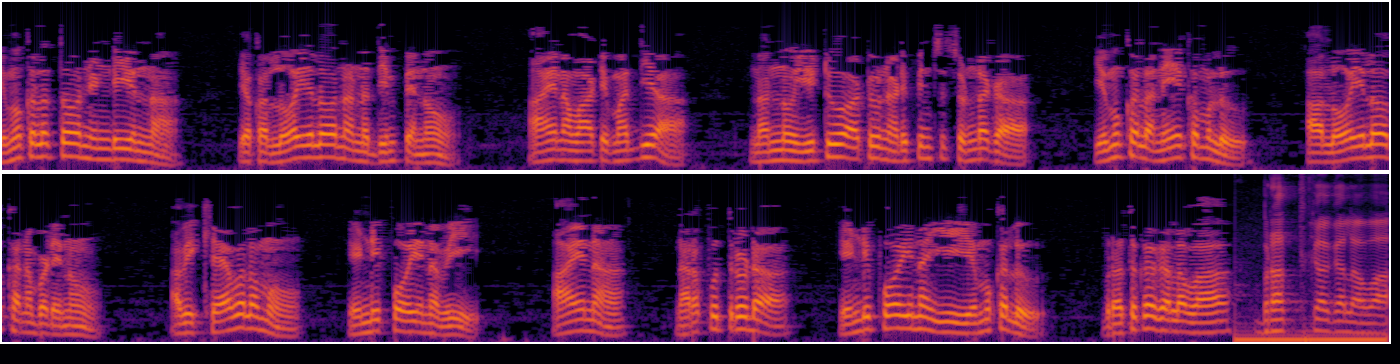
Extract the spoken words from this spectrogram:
ఎముకలతో నిండియున్న ఒక లోయలో నన్ను దింపెను. ఆయన వాటి మధ్య నన్ను ఇటు అటు నడిపించుచుండగా ఎముకలనేకములు ఆ లోయలో కనబడెను. అవి కేవలము ఎండిపోయినవి. ఆయన నరపుత్రుడా ఎండిపోయిన ఈ ఎముకలు బ్రతుకగలవా బ్రతకగలవా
